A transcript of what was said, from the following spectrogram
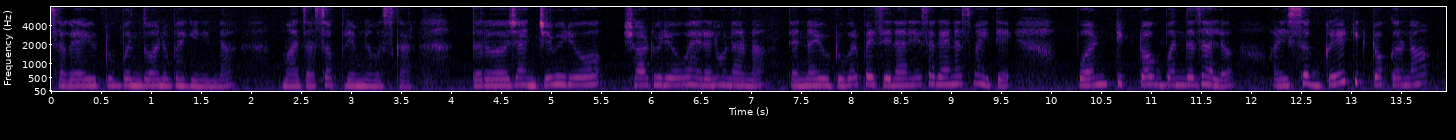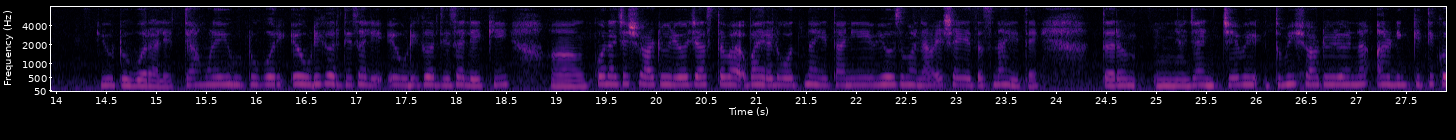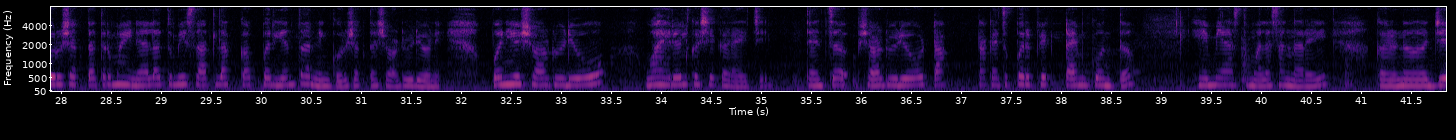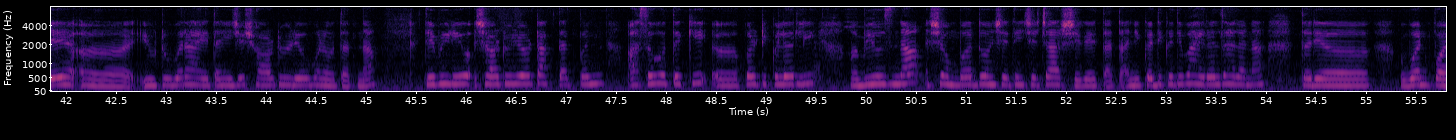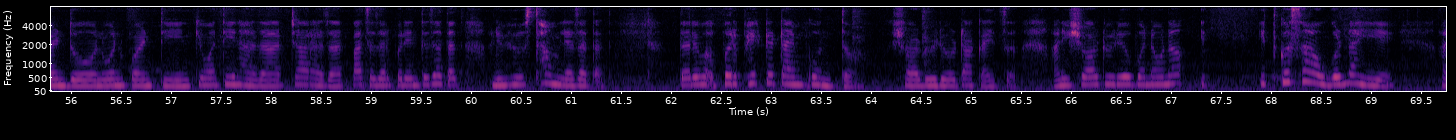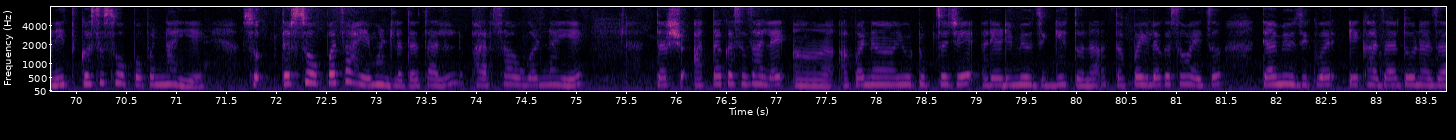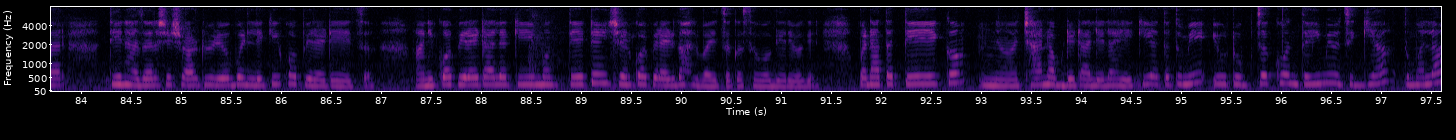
सगळ्या यूट्यूब बंधू आणि भगिनींना माझा सप्रेम नमस्कार. तर ज्यांचे व्हिडिओ शॉर्ट व्हिडिओ व्हायरल होणार ना त्यांना यूट्यूबवर पैसे येणार हे सगळ्यांनाच माहिती आहे. पण टिकटॉक बंद झालं आणि सगळे टिकटॉकर ना यूट्यूबवर आले. त्यामुळे यूट्यूबवर एवढी गर्दी झाली एवढी गर्दी झाली की कोणाचे शॉर्ट व्हिडिओ जास्त व्हा व्हायरल होत नाहीत आणि व्ह्यूज म्हणाव्याशा येतच नाहीत आहे. तर ज्यांचे वि तुम्ही शॉर्ट व्हिडिओना अर्निंग किती करू शकता तर महिन्याला तुम्ही सात लाखापर्यंत अर्निंग करू शकता शॉर्ट व्हिडिओने पण हे शॉर्ट व्हिडिओ व्हायरल कसे करायचे? त्यांचं शॉर्ट व्हिडिओ टाक टाकायचं परफेक्ट टाईम कोणतं? हे मी आज तुम्हाला सांगणार आहे. कारण जे यूट्यूबर आहेत आणि जे शॉर्ट व्हिडिओ बनवतात ना ते व्हिडिओ शॉर्ट व्हिडिओ टाकतात. पण असं होतं की पर्टिक्युलरली व्ह्यूज ना शंभर दोनशे तीनशे चारशे येतात. आणि कधी कधी व्हायरल झाला ना तर वन पॉईंट दोन वन पॉईंट तीन किंवा तीन हजार चार हजार पाच हजारपर्यंत जातात आणि व्ह्यूज थांबल्या जातात. तर परफेक्ट टाईम कोणतं? शॉर्ट व्हिडिओ टाकायचं. आणि शॉर्ट व्हिडिओ बनवणं इत इतकंसं अवघड नाही आहे आणि इतकंसं सोपं पण नाही आहे सो तर सोपंच आहे म्हटलं तर चालेल. फारसं अवघड नाही आहे तर श आता कसं झालं आहे आपण यूट्यूबचं जे रेडी म्युझिक घेतो ना तर पहिलं कसं व्हायचं त्या म्युझिकवर एक हजार दोन हजार तीन हजार असे शॉर्ट व्हिडिओ बनले की कॉपीराईट यायचं. आणि कॉपीराईट आलं की मग ते टेन्शन कॉपीराईट घालवायचं कसं वगैरे वगैरे. पण आता ते एक छान अपडेट आलेलं आहे की आता तुम्ही यूट्यूबचं कोणतंही म्युझिक घ्या तुम्हाला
